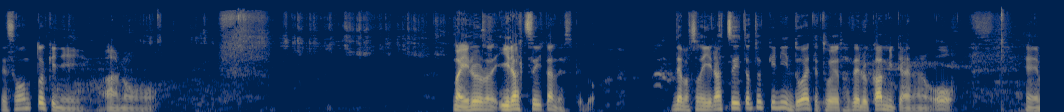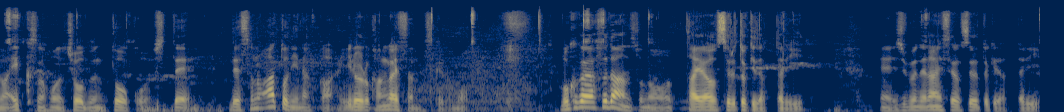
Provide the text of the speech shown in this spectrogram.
で、その時に、あの、まあいろいろイラついたんですけど、でもそのイラついた時にどうやって問いを立てるかみたいなのを、えーまあ X の方の長文投稿して、で、その後になんかいろいろ考えてたんですけども、僕が普段その対話をする時だったり、えー自分で内省をする時だったり、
